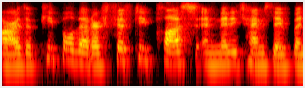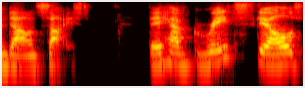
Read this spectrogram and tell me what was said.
are the people that are 50 plus, and many times they've been downsized. They have great skills.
